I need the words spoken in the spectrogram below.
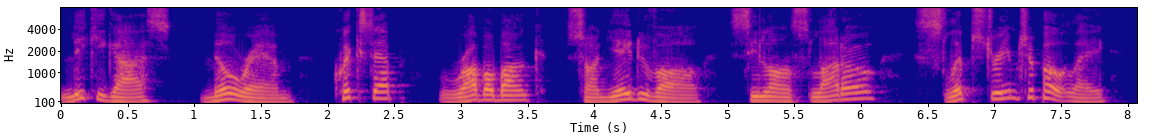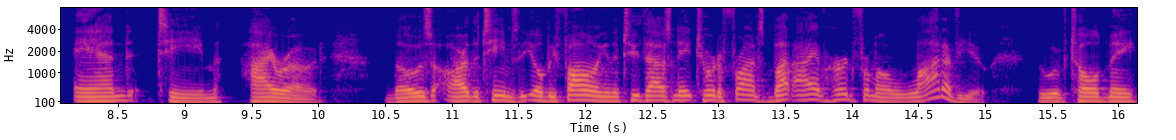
Liquigas, Milram, Quickstep, Rabobank, Saunier Duval, Silence Lotto, Slipstream Chipotle, and Team High Road. Those are the teams that you'll be following in the 2008 Tour de France. But I have heard from a lot of you who have told me,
